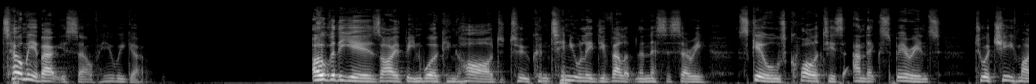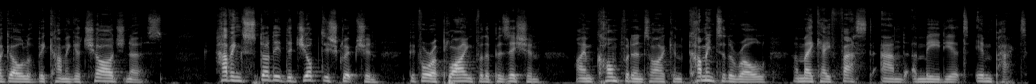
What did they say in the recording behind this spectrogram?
Tell me about yourself. Here we go. Over the years, I've been working hard to continually develop the necessary skills, qualities, and experience to achieve my goal of becoming a charge nurse. Having studied the job description before applying for the position, I am confident I can come into the role and make a fast and immediate impact.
